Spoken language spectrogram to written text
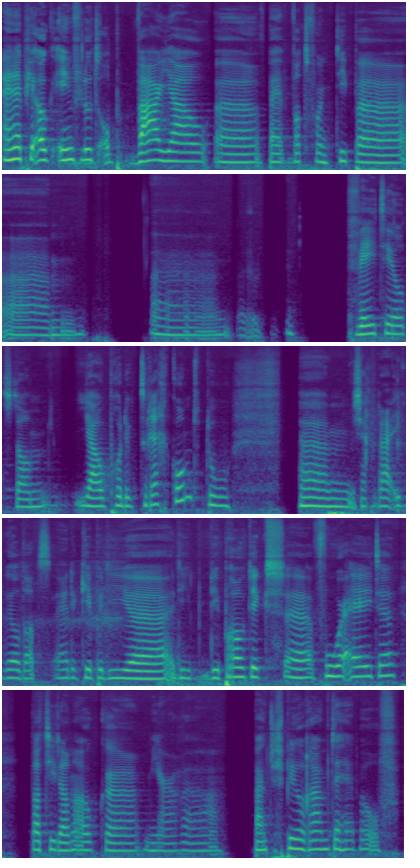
En heb je ook invloed op waar jou, bij wat voor een type ehm, veeteelt dan jouw product terechtkomt? Ik bedoel, Um, zeggen we, nou, ik wil dat hè, de kippen die, uh, die, die Protix uh, voer eten, dat die dan ook uh, meer buitenspeelruimte hebben? Of,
